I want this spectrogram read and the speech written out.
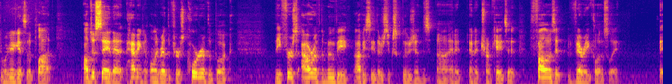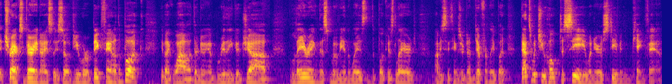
We're gonna get to the plot. I'll just say that having only read the first quarter of the book, the first hour of the movie, obviously there's exclusions, uh, and it and it truncates it, follows it very closely. It tracks very nicely. So if you were a big fan of the book, you're like, wow, they're doing a really good job layering this movie in the ways that the book is layered. Obviously, things are done differently, but that's what you hope to see when you're a Stephen King fan,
